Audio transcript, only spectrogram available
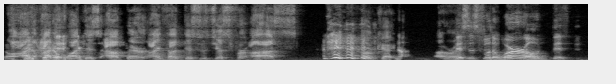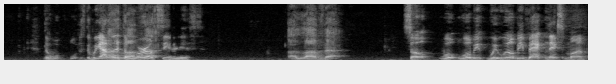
No, I, I don't want this out there. I thought this was just for us. Okay. No, All right. This is for the world. This the we got to let the world that. see this. I love that. So we'll, we'll be we will be back next month,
